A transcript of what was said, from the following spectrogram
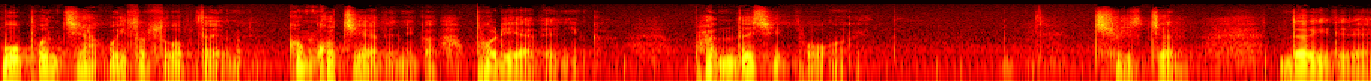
못 본 채 하고 있을 수가 없다 이 말이야 그럼 고쳐야 되니까 버려야 되니까 반드시 보응하겠다. 7절 너희들의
